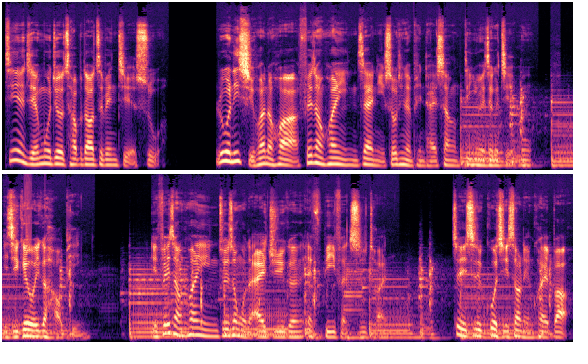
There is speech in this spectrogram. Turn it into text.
今天的节目就差不多到这边结束。如果你喜欢的话，非常欢迎在你收听的平台上订阅这个节目，以及给我一个好评。也非常欢迎追踪我的 IG 跟 FB 粉丝团。这里是过期少年快报，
